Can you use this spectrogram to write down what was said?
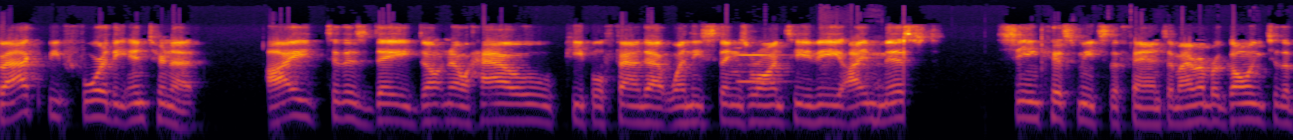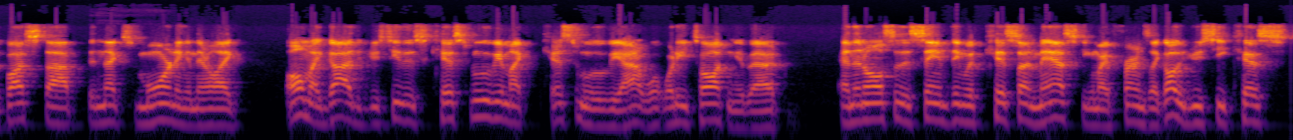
Back before the internet, I to this day don't know how people found out when these things were on TV. I missed seeing Kiss Meets the Phantom. I remember going to the bus stop the next morning and they're like, "Oh my God, did you see this Kiss movie?" I'm like, "Kiss movie? I don't, what, what are you talking about?" And then also the same thing with Kiss Unmasking. My friend's like, "Oh, did you see Kiss?"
